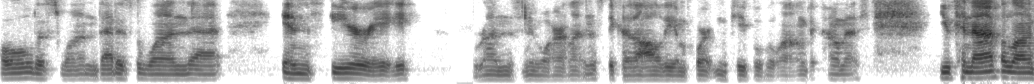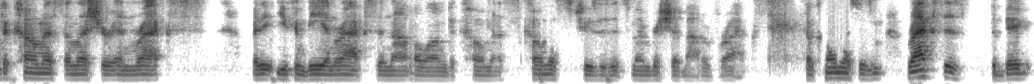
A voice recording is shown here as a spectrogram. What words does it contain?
oldest one. That is the one that, in theory, runs New Orleans because all the important people belong to Comus. You cannot belong to Comus unless you're in Rex, but it, you can be in Rex and not belong to Comus. Comus chooses its membership out of Rex. So Comus is Rex is the big,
